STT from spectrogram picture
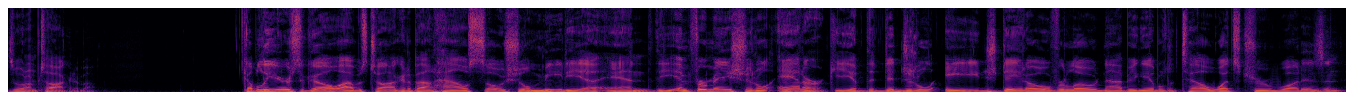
is what I'm talking about. A couple of years ago, I was talking about how social media and the informational anarchy of the digital age, data overload, not being able to tell what's true, what isn't,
